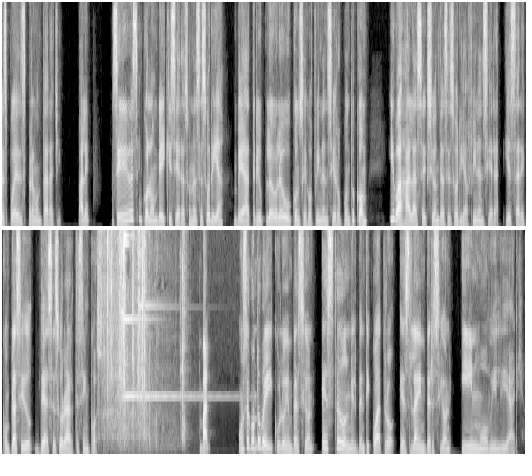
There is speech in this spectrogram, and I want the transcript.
pues puedes preguntar allí, ¿vale? Si vives en Colombia y quisieras una asesoría, ve a www.consejofinanciero.com y baja la sección de asesoría financiera y estaré complacido de asesorarte sin costo. Vale, un segundo vehículo de inversión este 2024 es la inversión inmobiliaria,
